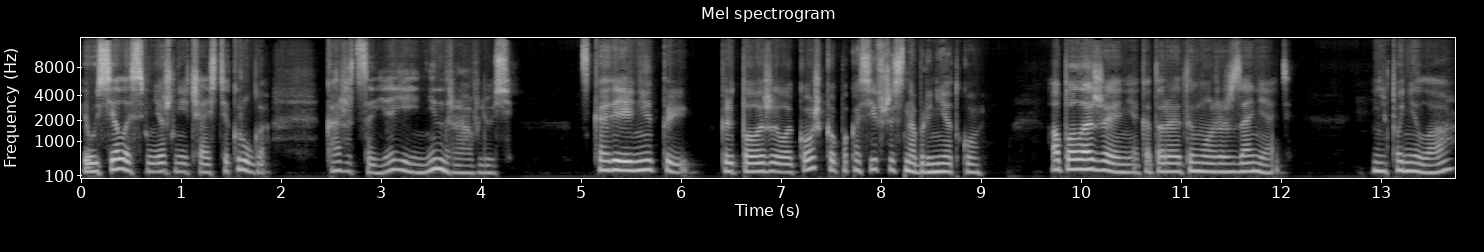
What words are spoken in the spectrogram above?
и уселась в внешней части круга. Кажется, я ей не нравлюсь. «Скорее не ты», — предположила кошка, покосившись на брюнетку а положение, которое ты можешь занять. Не поняла.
